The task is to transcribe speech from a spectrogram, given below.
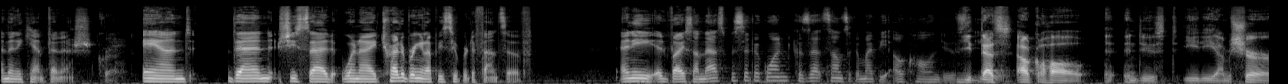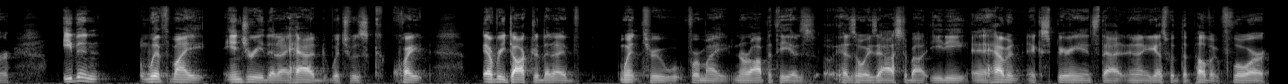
and then he can't finish. Correct. And then she said, when I try to bring it up, he's super defensive. Any advice on that specific one? Because that sounds like it might be alcohol induced. That's alcohol induced ED, I'm sure. Even with my injury that I had, which was quite every doctor that I've went through for my neuropathy has has always asked about ED. And I haven't experienced that, and I guess with the pelvic floor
